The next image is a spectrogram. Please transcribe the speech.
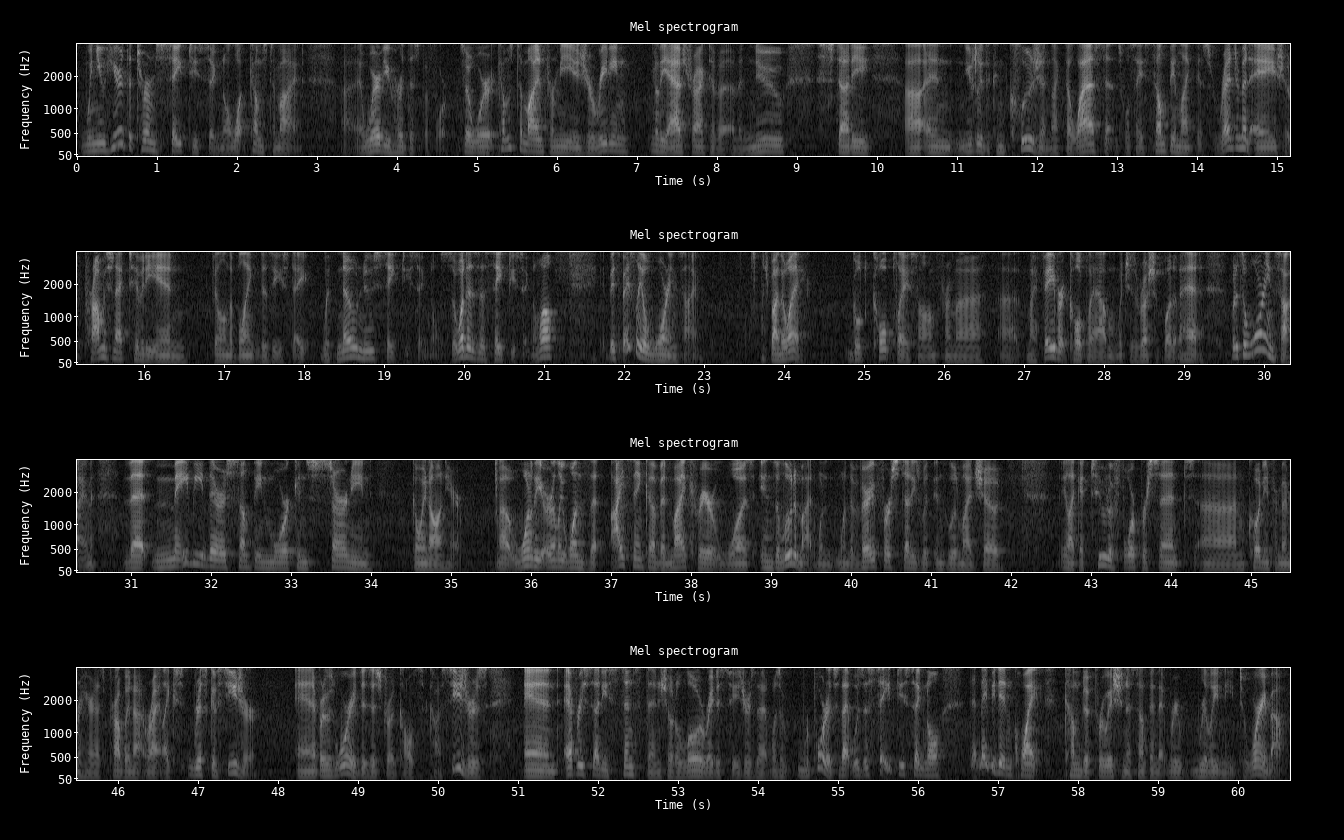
when you hear the term safety signal, what comes to mind? Uh, and where have you heard this before? So where it comes to mind for me is you're reading you know, the abstract of a, of a new study, uh, and usually the conclusion, like the last sentence, will say something like this Regimen A showed promising activity in fill in the blank disease state with no new safety signals. So, what is a safety signal? Well, it's basically a warning sign, which, by the way, Gold Coldplay song from uh, uh, my favorite Coldplay album, which is Rush of Blood to the Head. But it's a warning sign that maybe there is something more concerning going on here. Uh, one of the early ones that I think of in my career was enzalutamide. When one of the very first studies with enzalutamide showed you know, like a two to four percent. Uh, I'm quoting from memory here. That's probably not right. Like risk of seizure, and everybody was worried: does this drug cause, cause seizures? And every study since then showed a lower rate of seizures than was reported. So that was a safety signal that maybe didn't quite come to fruition as something that we really need to worry about.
